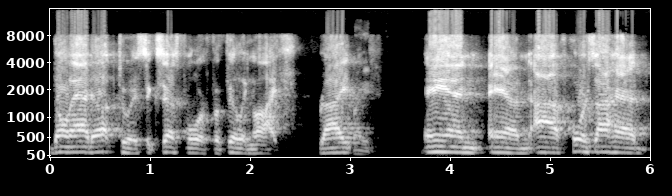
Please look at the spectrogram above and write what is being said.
don't add up to a successful or fulfilling life, right? right. And and I of course I had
